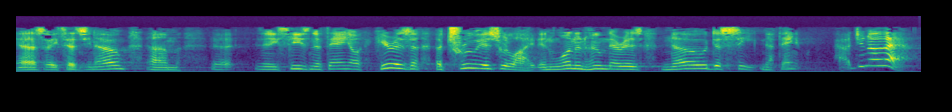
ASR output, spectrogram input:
Yeah, so he says, you know, um, uh, he sees Nathaniel. Here is a, a true Israelite, and one in whom there is no deceit. Nathaniel, how'd you know that?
